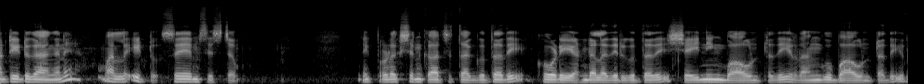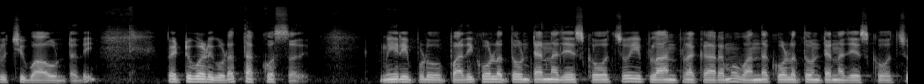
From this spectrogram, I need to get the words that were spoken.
అటు ఇటు కాగానే మళ్ళీ ఇటు సేమ్ సిస్టమ్. నీకు ప్రొడక్షన్ ఖర్చు తగ్గుతుంది కోడి ఎండల తిరుగుతుంది షైనింగ్ బాగుంటుంది రంగు బాగుంటుంది రుచి బాగుంటుంది పెట్టుబడి కూడా తక్కువ వస్తుంది మీరు ఇప్పుడు పది కోళ్ళతోటన్నా చేసుకోవచ్చు. ఈ ప్లాన్ ప్రకారము వంద కోళ్ళతోటన్నా చేసుకోవచ్చు.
